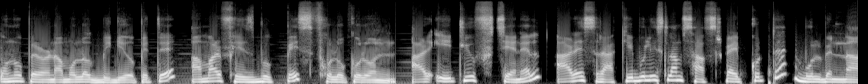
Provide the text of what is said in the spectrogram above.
অনুপ্রেরণামূলক ভিডিও পেতে আমার ফেসবুক পেজ ফলো করুন। আর YouTube channel R S Rakibul Islam subscribe করতে ভুলবেন না।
